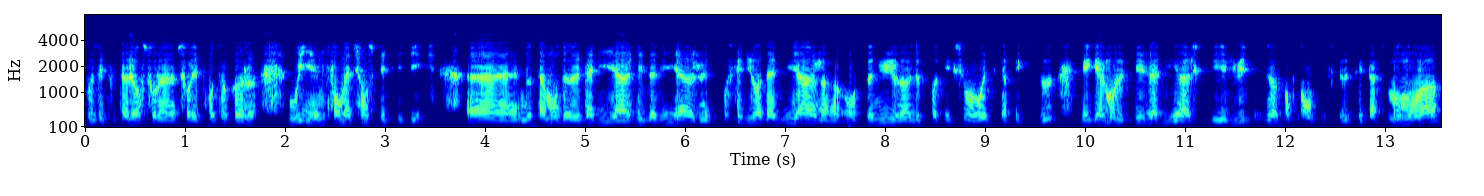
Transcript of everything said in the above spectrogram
posé tout à l'heure sur, le, sur les protocoles. Oui, il y a une formation spécifique, euh, notamment d'habillage, des habillages, les procédures d'habillage en tenue de protection au risque infectieux, mais également le déshabillage qui est lui le plus important puisque c'est à ce moment-là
